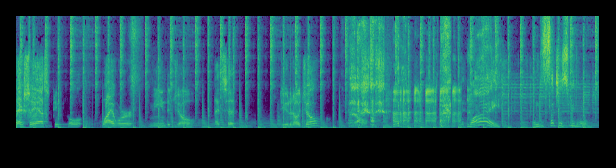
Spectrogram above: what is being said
actually asked people why we're mean to Joe. I said, Do you know Joe? No. why? I'm such a sweetheart.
